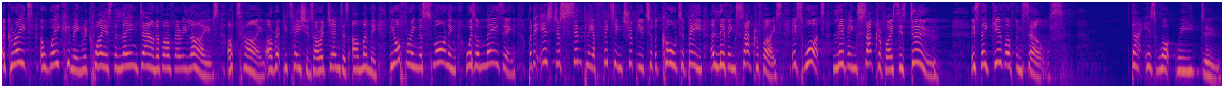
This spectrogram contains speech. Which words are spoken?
A great awakening requires the laying down of our very lives, our time, our reputations, our agendas, our money. The offering this morning was amazing, but it is just simply a fitting tribute to the call to be a living sacrifice. It's what living sacrifices do. Is they give of themselves. That is what we do.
